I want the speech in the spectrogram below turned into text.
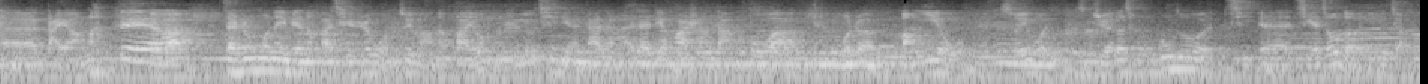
呃，打烊了，对吧？在中国那边的话，其实我们最忙的话有可能是六。七点大家还在电话上打呼啊，或者忙业务，所以我觉得从工作节呃节奏的一个角度，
